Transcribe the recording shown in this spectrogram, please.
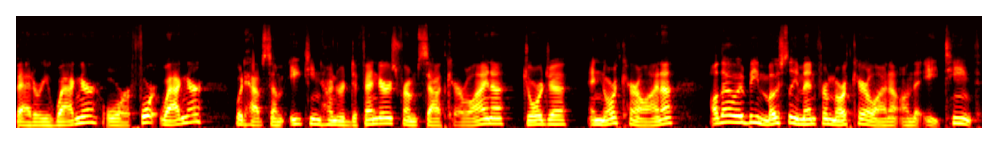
Battery Wagner, or Fort Wagner, would have some 1,800 defenders from South Carolina, Georgia, and North Carolina, although it would be mostly men from North Carolina on the 18th.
